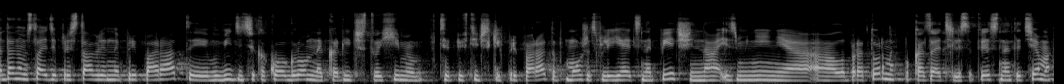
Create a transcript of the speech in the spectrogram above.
На данном слайде представлены препараты. Вы видите, какое огромное количество химиотерапевтических препаратов может влиять на печень, на изменение а, лабораторных показателей. Соответственно, эта тема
